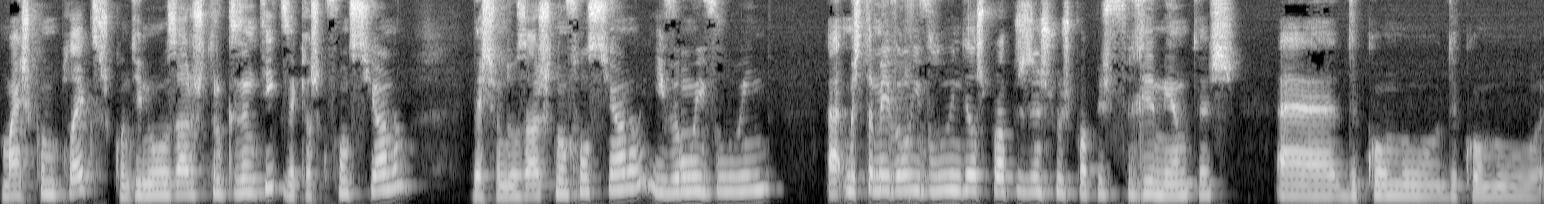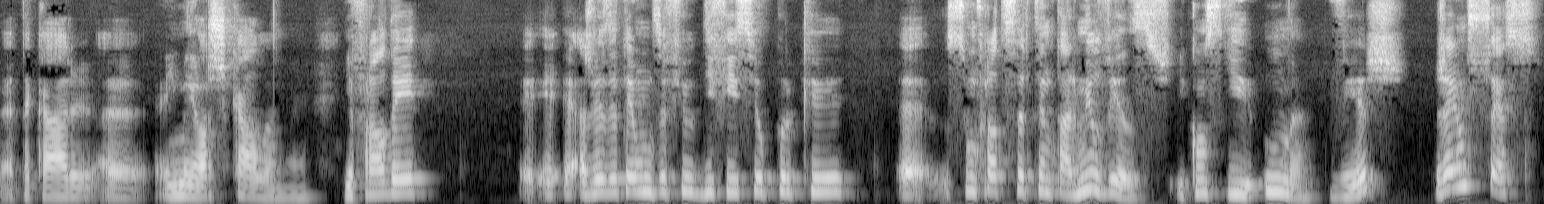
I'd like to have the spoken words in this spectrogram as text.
mais complexos, continuam a usar os truques antigos, aqueles que funcionam, deixam de usar os que não funcionam e vão evoluindo, uh, mas também vão evoluindo eles próprios nas suas próprias ferramentas uh, de, como, de como atacar uh, em maior escala. É? E a fraude é, é, é, às vezes até é um desafio difícil porque uh, se um fraudster tentar mil vezes e conseguir uma vez, já é um sucesso.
